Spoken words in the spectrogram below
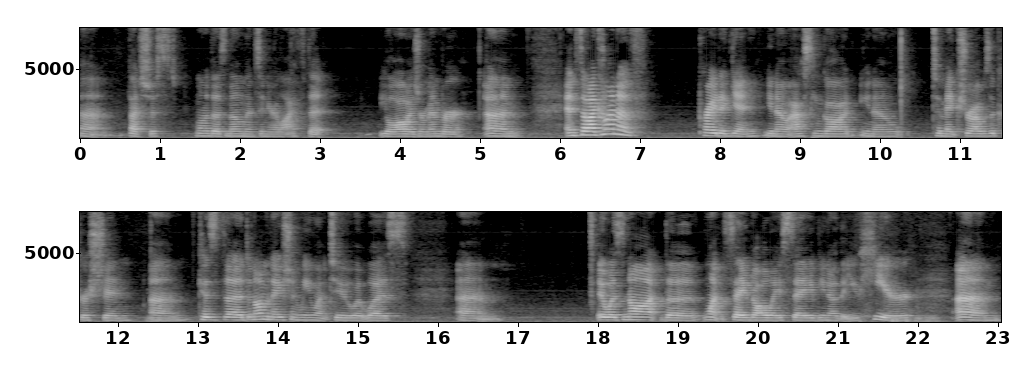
um, that's just one of those moments in your life that you'll always remember. Um, and so I kind of prayed again, you know, asking God, you know, to make sure I was a Christian. Because the denomination we went to, it was, um, it was not the once saved, always saved, you know, that you hear. Um,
